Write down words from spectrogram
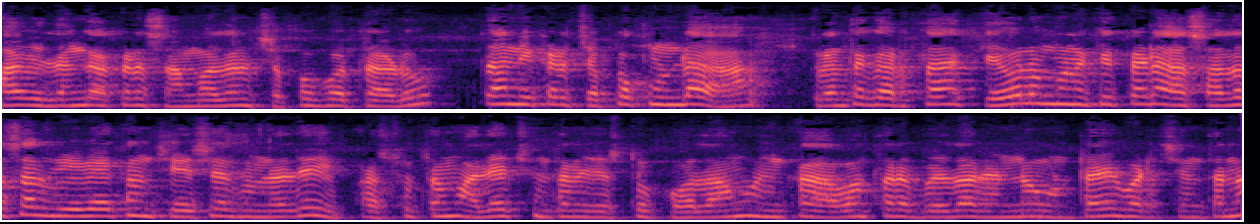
ఆ విధంగా అక్కడ సమాధానం చెప్పబోతాడు. దాన్ని ఇక్కడ చెప్పకుండా గ్రంథకర్త కేవలం మనకి ఇక్కడ సదసద్ వివేకం చేసేది ఉన్నది. ప్రస్తుతం అదే చింతన చేస్తూ పోదాము. ఇంకా అవంతర భేదాలు ఎన్నో ఉంటాయి. వాటి చింతన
